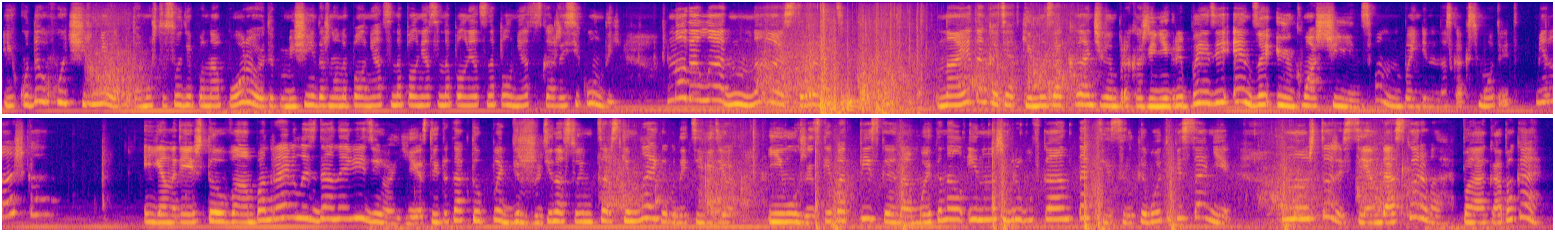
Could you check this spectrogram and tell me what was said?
И куда уходит чернила? Потому что, судя по напору, это помещение должно наполняться, наполняться, наполняться, наполняться с каждой секундой. Ну да ладно, насрать. На этом, котятки, мы заканчиваем прохождение игры Bendy and the Ink Machines. Вон Бенди на нас как смотрит. Милашка. И я надеюсь, что вам понравилось данное видео. Если это так, то поддержите нас своим царским лайком под этим видео и мужицкой подпиской на мой канал и на нашу группу ВКонтакте, ссылка будет в описании. Ну что же, всем до скорого, пока-пока!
